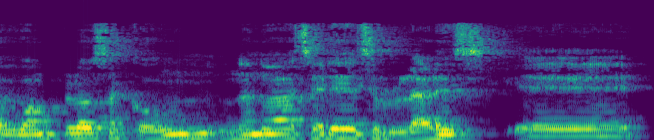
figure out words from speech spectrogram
OnePlus sacó un- una nueva serie de celulares eh,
